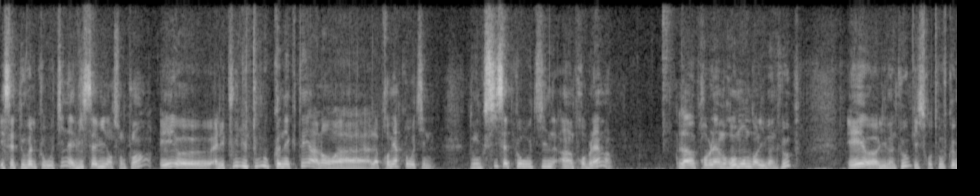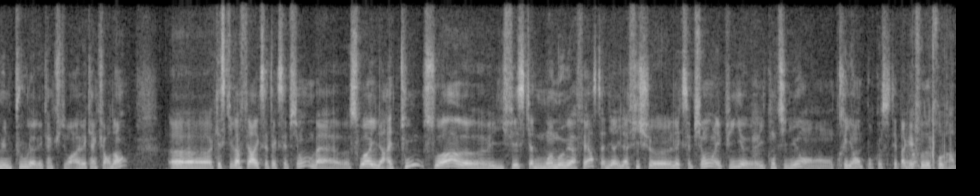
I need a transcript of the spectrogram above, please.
et cette nouvelle coroutine elle vit sa vie dans son coin, et elle n'est plus du tout connectée à la, à la première coroutine. Donc si cette coroutine a un problème, le problème remonte dans l'event loop, et euh, l'event loop, il se retrouve comme une poule avec un, cure-dent. Euh, qu'est-ce qu'il va faire avec cette exception? Bah, Soit il arrête tout, soit euh, il fait ce qu'il y a de moins mauvais à faire, c'est-à-dire il affiche l'exception, et puis il continue en, priant pour que ce n'était pas quelque chose de trop grave.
